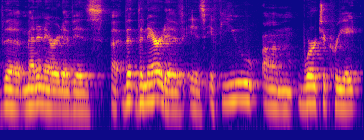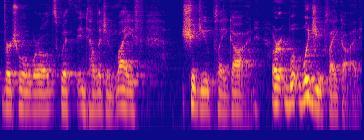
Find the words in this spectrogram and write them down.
the meta narrative is uh, the the narrative is if you um, were to create virtual worlds with intelligent life, should you play God, or w- would you play God?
